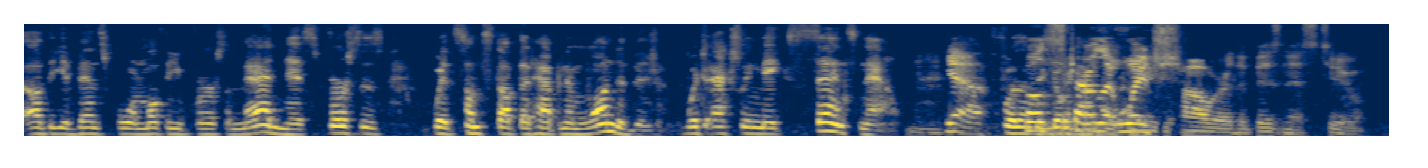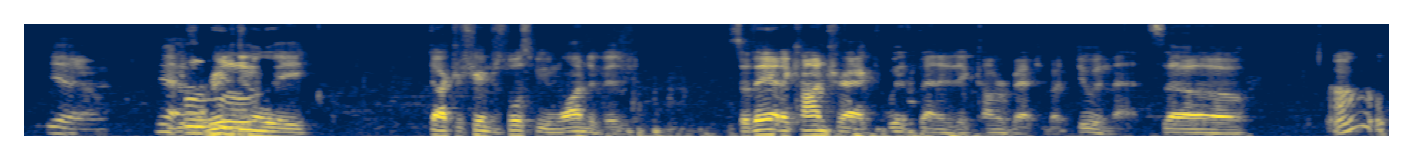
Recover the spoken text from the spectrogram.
uh, the events for multiverse of madness versus with some stuff that happened in WandaVision, which actually makes sense now Mhm. Yeah, for them Well, to go Scarlet Witch- the power of the business too. yeah, yeah. Because Mhm. originally, Doctor Strange was supposed to be in WandaVision. So they had a contract with Benedict Cumberbatch about doing that. So, Oh.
